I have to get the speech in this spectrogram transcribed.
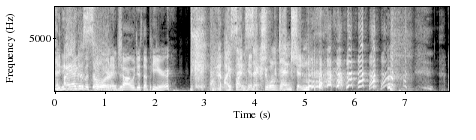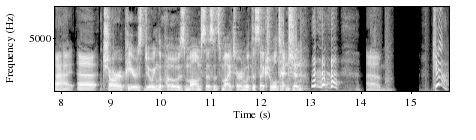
They need I to had give a him a sword, and. Char would just appear. I sense sexual tension. All right. Uh, Char appears doing the pose. Mom says it's my turn with the sexual tension. um, cha.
